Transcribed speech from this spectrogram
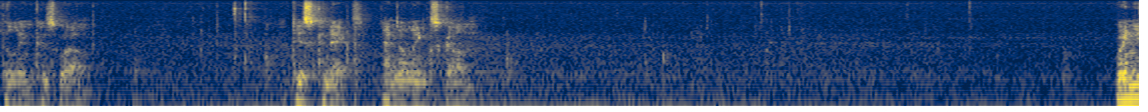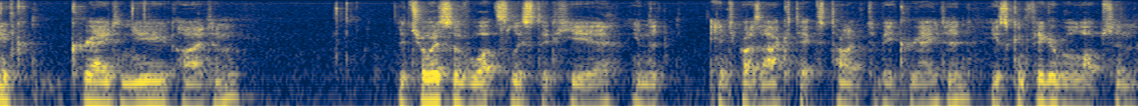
the link as well. Disconnect and the link's gone. When you create a new item, the choice of what's listed here in the Enterprise Architect type to be created is configurable option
